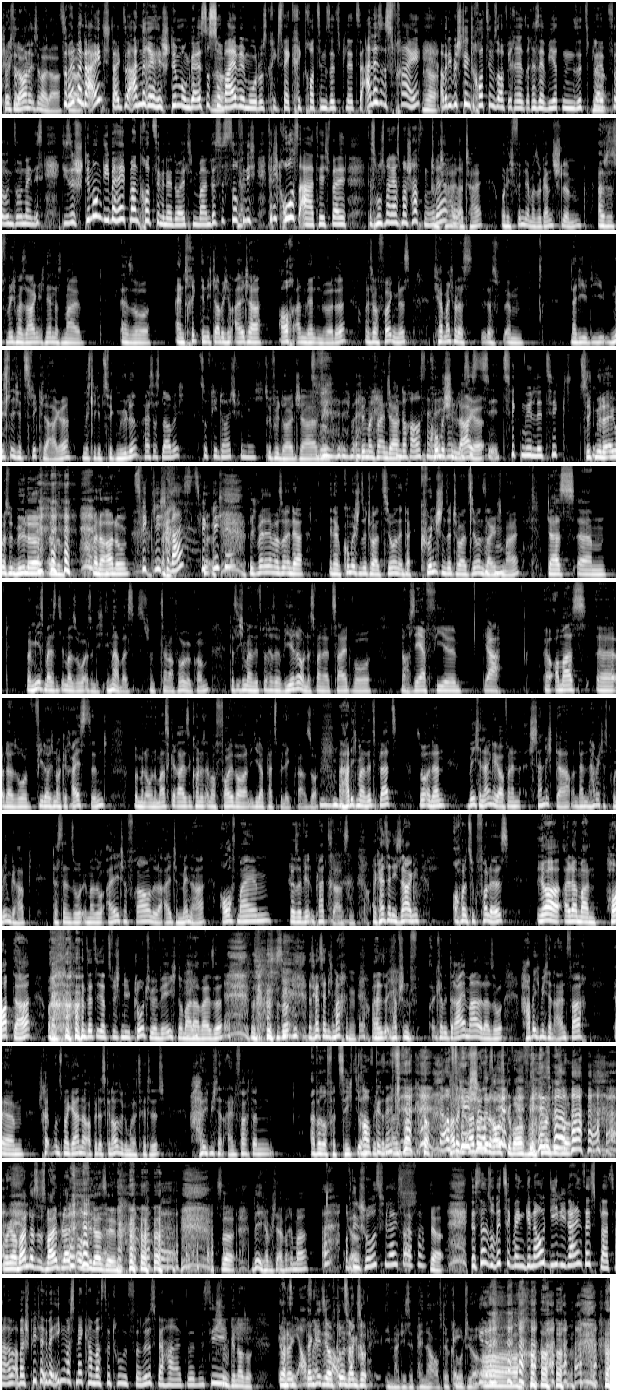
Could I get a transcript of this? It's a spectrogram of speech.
Schlechte Laune ist immer da. Sobald man da einsteigt, so andere Stimmung, da ist so Survival-Modus, kriegst weg, kriegt trotzdem Sitzplätze. Alles ist frei, aber die bestehen trotzdem so auf ihre reservierten Sitzplätze und so. Und dann ist diese Stimmung, die behält man trotzdem in der Deutschen Bahn. Das ist so, finde ich, finde ich großartig, weil das muss man erstmal schaffen, oder? Total, total. Und ich finde ja immer so ganz schlimm, also das würde ich mal sagen, ich nenne das mal, also ein Trick, den ich glaube ich im Alter auch anwenden würde. Und zwar folgendes: Ich habe manchmal das, das ähm, na, die, die missliche Zwicklage, missliche Zwickmühle heißt das, glaube ich. Zu viel Deutsch für mich. Zu viel Deutsch, ja. Also, ich bin manchmal in der komischen Lage. Z- Zwickmühle, Zwick, Zwickmühle, irgendwas mit Mühle, also keine Ahnung. Zwickliche was? Zwickliche? Ich bin immer so in der, in der komischen Situation, in der cringen Situation, sage ich mal, dass ähm, bei mir ist meistens immer so, also nicht immer, aber es ist schon zweimal vorgekommen, dass ich immer einen Sitzplatz reserviere und das war in der Zeit, wo noch sehr viel, ja, äh, Omas äh, oder so viele Leute noch gereist sind und man ohne Maske reisen konnte, es einfach voll war und jeder Platz belegt war. So. Dann hatte ich mal einen Sitzplatz so, und dann bin ich dann lang gelaufen und dann stand ich da und dann habe ich das Problem gehabt, dass dann so immer so alte Frauen oder alte Männer auf meinem reservierten Platz saßen. Und dann kannst du ja nicht sagen, auch wenn der Zug voll ist, ja, alter Mann, hau ab da und setz dich da zwischen die Klotüren, wie ich normalerweise. so, das kannst du ja nicht machen. Und ich habe schon, ich glaube, dreimal oder so, habe ich mich dann einfach, ähm, schreibt uns mal gerne, ob ihr das genauso gemacht hättet, habe ich mich dann einfach dann einfach darauf verzichtet. hab mich dann Draufgesetzt. Einfach, genau, habe ich dann einfach den rausgeworfen. Und so, junger Mann, das ist mein Platz, auf Wiedersehen. so, nee, ich habe mich einfach immer, Auf Ja. den Schoß vielleicht so einfach? ja, Das ist dann so witzig, wenn genau die, die deinen Sitzplatz haben, aber später über irgendwas meckern, was du tust. So, ne? Das wäre hart. So, dass die, Stimmt, genau so. Genau, dann, sie dann aufhören, gehen sie so auf Klo und sagen so, immer diese Penner auf der Klotür. genau. Oh.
